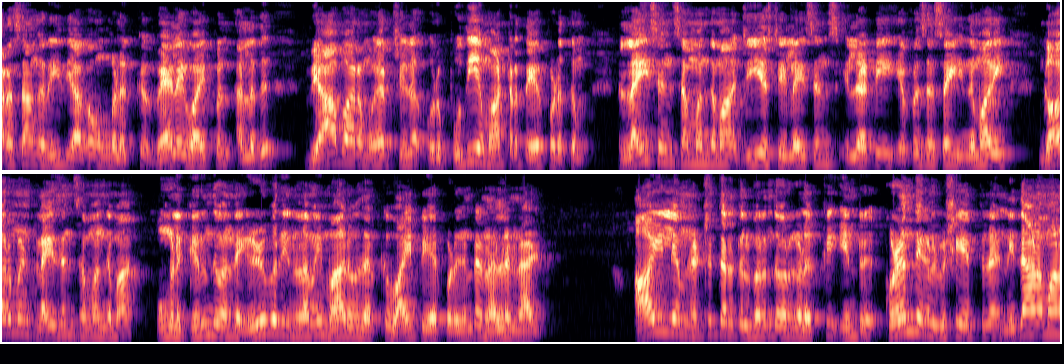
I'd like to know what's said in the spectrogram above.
அரசாங்க ரீதியாக உங்களுக்கு வேலை வாய்ப்பில் அல்லது வியாபார முயற்சியில் ஒரு புதிய மாற்றத்தை ஏற்படுத்தும். லைசன்ஸ் சம்மந்தமாக ஜிஎஸ்டி லைசன்ஸ் இல்லாட்டி எஃப்எஸ்எஸ்ஐ இந்த மாதிரி கவர்மெண்ட் லைசன்ஸ் சம்மந்தமாக உங்களுக்கு இருந்து வந்த இழுபறி நிலைமை மாறுவதற்கு வாய்ப்பு ஏற்படுகின்ற நல்ல நாள். ஆயில்யம் நட்சத்திரத்தில் பிறந்தவர்களுக்கு இன்று குழந்தைகள் விஷயத்தில் நிதானமான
